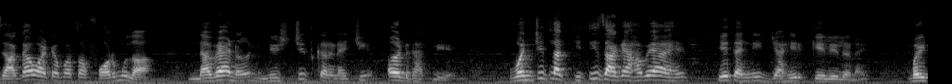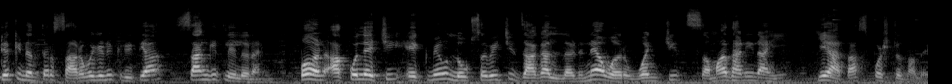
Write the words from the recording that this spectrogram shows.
जागा वाटपाचा फॉर्म्युला नव्यानं निश्चित करण्याची अट घातली आहे वंचितला किती जागा हव्या आहेत हे त्यांनी जाहीर केलेलं नाही. बैठकीनंतर सार्वजनिकरित्या सांगितलेलं नाही. पण अकोल्याची एकमेव लोकसभेची जागा लढण्यावर वंचित समाधानी नाही हे आता स्पष्ट झालंय.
